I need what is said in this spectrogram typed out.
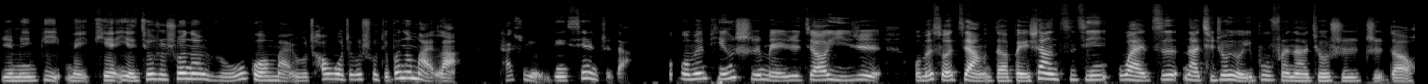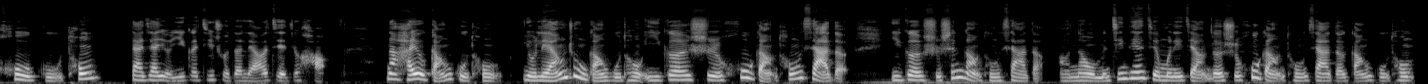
人民币每天。也就是说呢，如果买入超过这个数就不能买了，它是有一定限制的。我们平时每日交易日，我们所讲的北上资金外资，那其中有一部分呢，就是指的沪股通，大家有一个基础的了解就好。那还有港股通。有两种港股通，一个是沪港通下的，一个是深港通下的啊。那我们今天节目里讲的是沪港通下的港股通，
